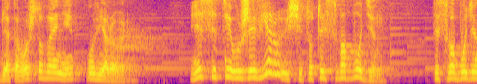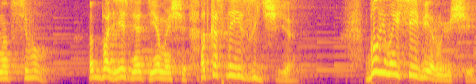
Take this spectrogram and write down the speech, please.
для того, чтобы они уверовали. Если ты уже верующий, то ты свободен. Ты свободен от всего. От болезни, от немощи, от косноязычия. Был ли Моисей верующий?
